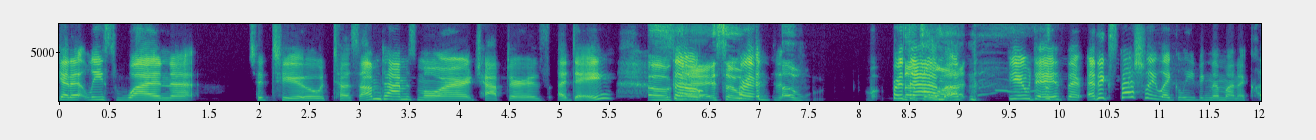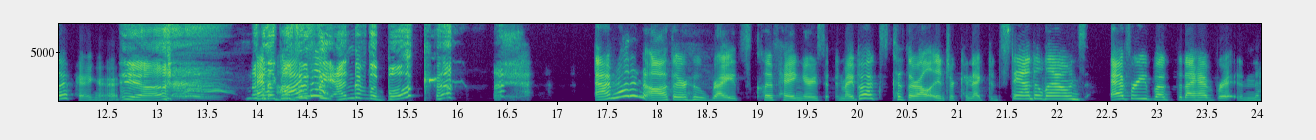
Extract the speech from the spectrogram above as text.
get at least one to two to sometimes more chapters a day. okay, so, for th- uh, for them, a a few days there, and especially like leaving them on a cliffhanger. yeah. And like, was I'm this the end of the book? I'm not an author who writes cliffhangers in my books because they're all interconnected standalones. Every book that I have written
